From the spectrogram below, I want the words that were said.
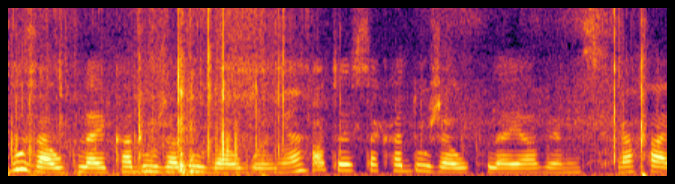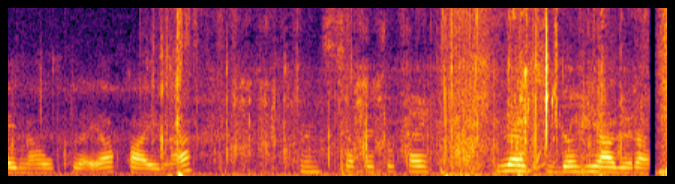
duża uklejka, duża, duża ogólnie. No to jest taka duża ukleja, więc no fajna ukleja, fajna. Więc sobie tutaj leci do wiadra.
